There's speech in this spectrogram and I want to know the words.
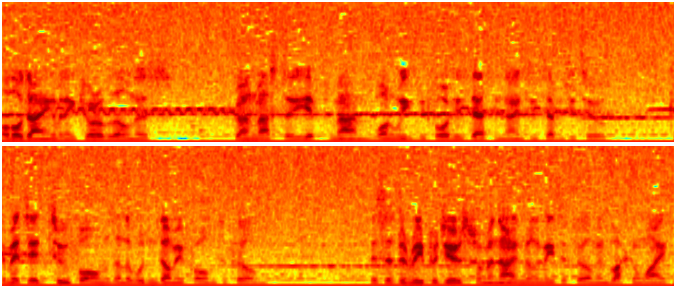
Although dying of an incurable illness, Grandmaster Yip Man, one week before his death in 1972, committed two forms and the wooden dummy form to film. This has been reproduced from a 9mm film in black and white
